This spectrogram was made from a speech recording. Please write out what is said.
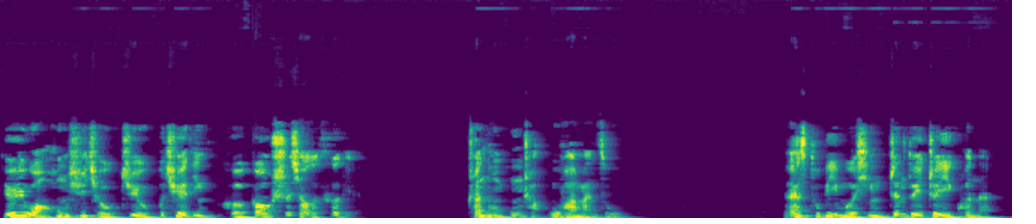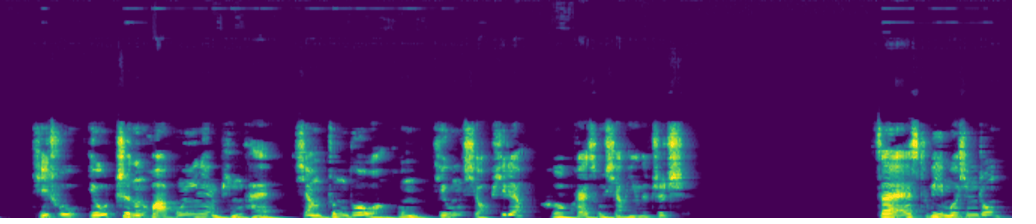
由于网红需求具有不确定和高时效的特点，传统工厂无法满足。S to B 模型针对这一困难，提出由智能化供应链平台向众多网红提供小批量和快速响应的支持。在 S to B 模型中，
